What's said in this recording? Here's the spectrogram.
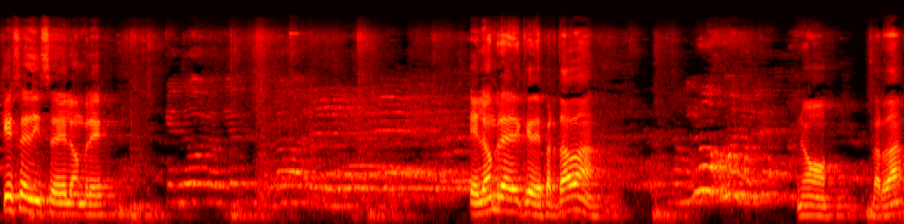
¿Qué se dice del hombre? ¿El hombre que despertaba? No, No, ¿verdad?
